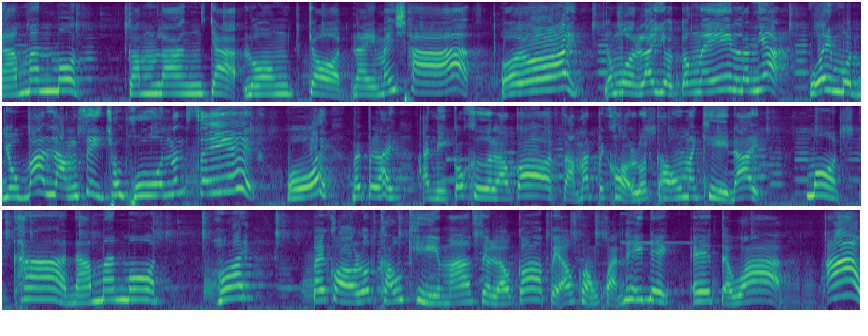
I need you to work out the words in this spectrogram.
น้ำมันหมดกำลังจะลงจอดในไม่ช้าเฮ้ยยจะหมดอะไรอยู่ตรงนี้แล้วเนี่ยเฮ้ยหมดอยู่บ้านหลังสีชมพูนั่นสิโอ้ยไม่เป็นไร อันนี้ก็คือเราก็สามารถไปขอรถเขามาขี่ได้ หมดค่ะน้ำมันหมดเฮ้ยไปขอรถเขาขี่มาเสร็จแล้วก็ไปเอาของขวัญให้เด็ก เอแต่ว่า อ้าว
